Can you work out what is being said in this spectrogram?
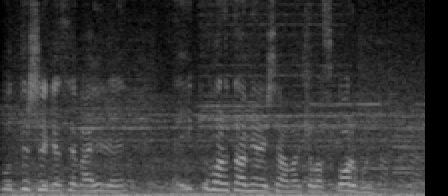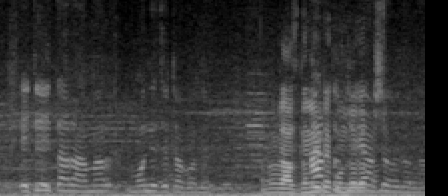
উদ্দেশ্যে গেছে বাইরে একটু বড় তো আমি এসে আমার ক্লাস করবই। এটাই তারা আমার মনে যেটা বলে। আপনার রাজধানী আর এটা তো কোন জায়গা আসা হলো না।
